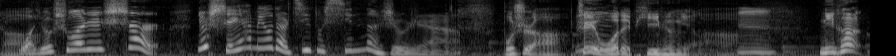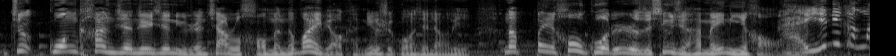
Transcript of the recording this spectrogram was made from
啊我就说这事儿，你说谁还没有点嫉妒心呢？是不是？不是啊，这我得批评你了啊。嗯，你看，就光看见这些女人嫁入豪门，的外表肯定是光鲜亮丽，那背后过的日子兴许还没你好呢。哎呀，你可拉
